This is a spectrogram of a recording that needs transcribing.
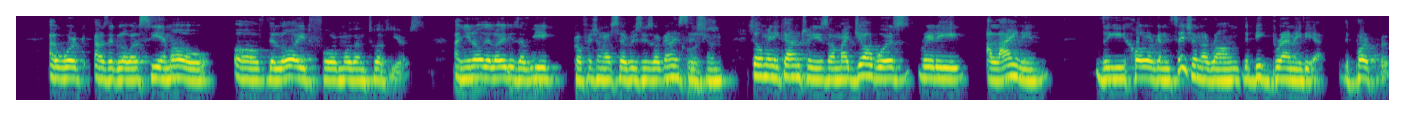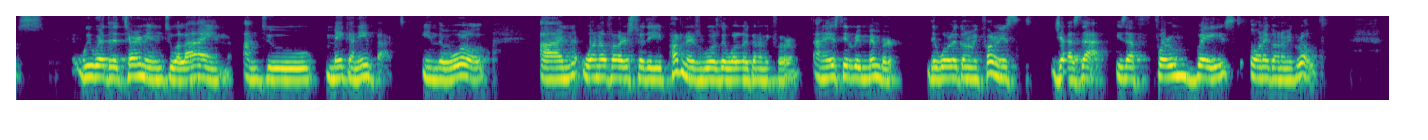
I worked as the global CMO of Deloitte for more than 12 years. And you know, mm-hmm. Deloitte is a big professional services organization, so many countries. And my job was really aligning the whole organization around the big brand idea, the purpose. We were determined to align and to make an impact in the world. And one of our strategic partners was the World Economic Forum. And I still remember the World Economic Forum is just that is a forum based on economic growth.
